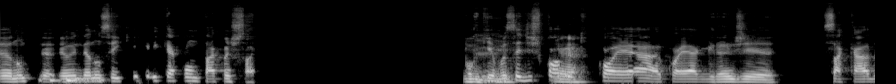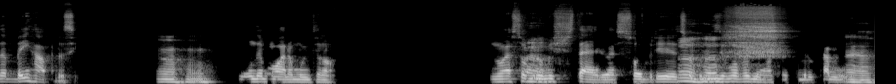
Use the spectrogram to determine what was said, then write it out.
eu, não, eu ainda não sei o que ele quer contar com a história. Porque uhum. você descobre qual, é a, qual é a grande sacada bem rápido, assim. Uhum não demora muito, não. Não é sobre o ah. mistério, é sobre, sobre uhum. o desenvolvimento, é sobre o caminho. É.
